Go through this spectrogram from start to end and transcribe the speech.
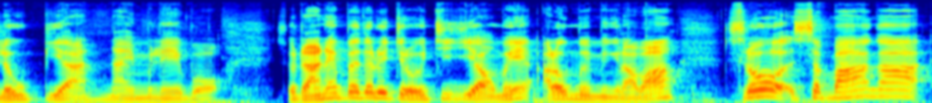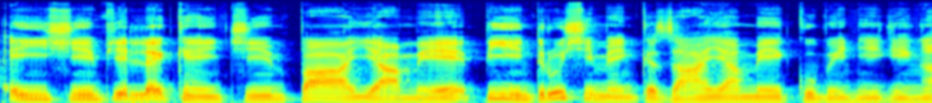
လှုပ်ပြနိုင်မလဲပေါ့ဆိုတော့ဒါနဲ့ပတ်သက်လို့ကျွန်တော်ကြည့်ကြအောင်မယ်အားလုံးပဲမင်္ဂလာပါဆိုတော့စပါးကအင်ရှင်ဖြစ်လက်ခံချင်းပါရမယ်ပြီးရင်သူတို့ရှင်မြန်ကစားရမယ်ကိုပင်ဟီကင်က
